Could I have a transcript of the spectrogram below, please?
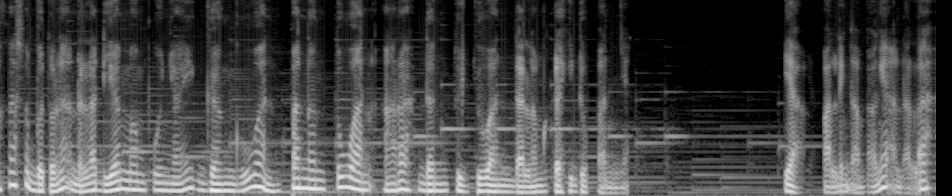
maka sebetulnya adalah dia mempunyai gangguan penentuan arah dan tujuan dalam kehidupannya. Ya, paling gampangnya adalah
